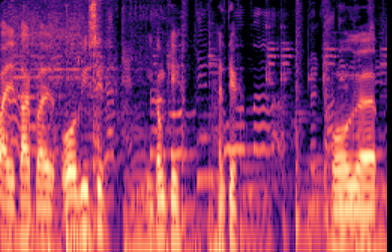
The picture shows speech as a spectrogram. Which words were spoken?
bæði dagblæðið og vísir í gangi held ég. Og uh,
